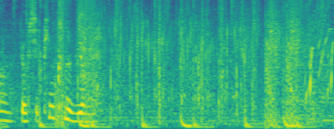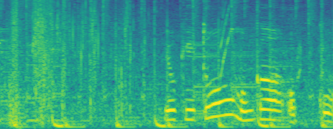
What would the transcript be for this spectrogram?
어, 역시 핑크는 위험해. 여기도 뭔가 없고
